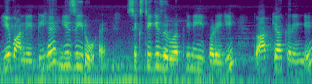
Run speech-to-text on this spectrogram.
ये 180 है, ये ज़ीरो है। 60 की ज़रूरत ही नहीं पड़ेगी। तो आप क्या करेंगे?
